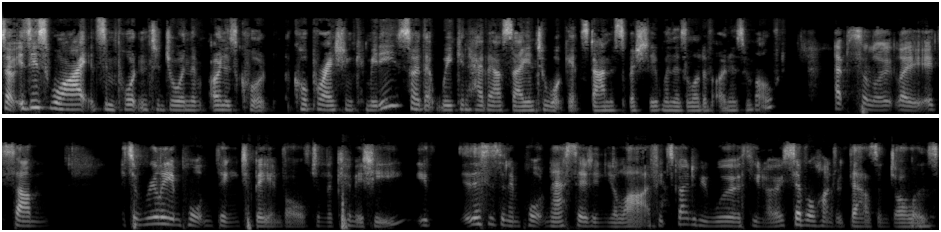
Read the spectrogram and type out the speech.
So is this why it's important to join the owners corporation committee so that we can have our say into what gets done, especially when there's a lot of owners involved? Absolutely. It's um it's a really important thing to be involved in the committee. If, this is an important asset in your life. It's going to be worth, you know, several hundred thousand dollars.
